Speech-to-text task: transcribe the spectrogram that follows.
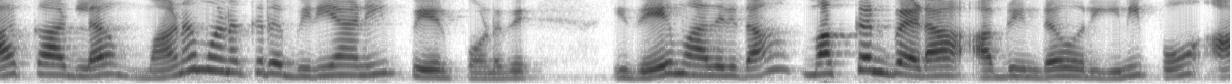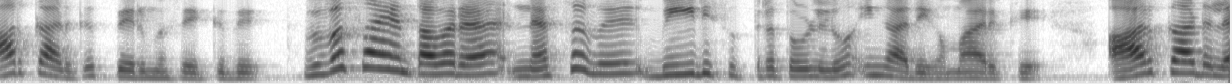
ஆற்காடுல மணமணக்கிற பிரியாணி பேர் போனது. இதே மாதிரி தான் மக்கன் பேடா அப்படின்ற ஒரு இனிப்பும் ஆற்காடுக்கு பெருமை சேர்க்குது. விவசாயம் தவிர நெசவு பீடி சுத்துற தொழிலும் இங்க அதிகமா இருக்கு. ஆற்காடுல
